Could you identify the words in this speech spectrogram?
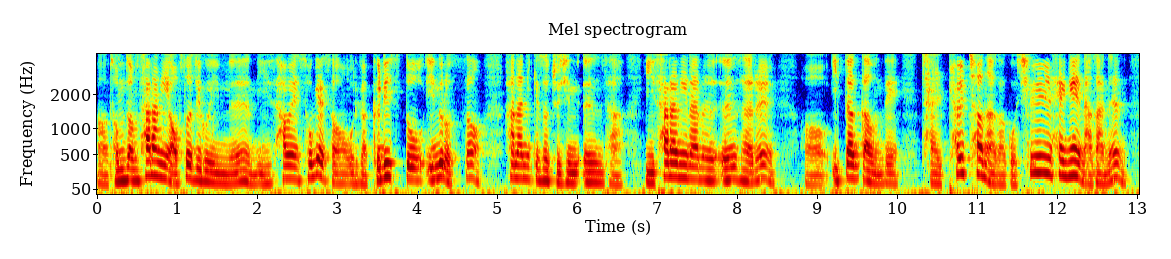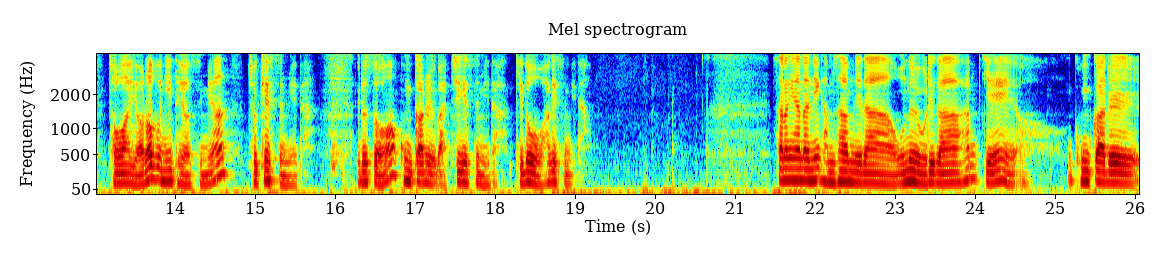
어, 점점 사랑이 없어지고 있는 이 사회 속에서 우리가 그리스도인으로서 하나님께서 주신 은사, 이 사랑이라는 은사를 어, 이 땅 가운데 잘 펼쳐나가고 실행해 나가는 저와 여러분이 되었으면 좋겠습니다. 이로써 공과를 마치겠습니다. 기도하겠습니다. 사랑의 하나님 감사합니다. 오늘 우리가 함께 어, 공과를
